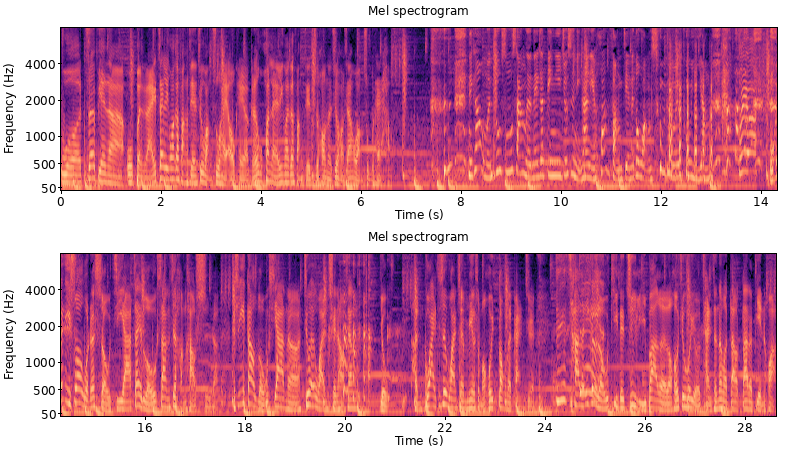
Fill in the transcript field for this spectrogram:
我这边啊，我本来在另外一个房间就网速还 OK 了，可是我换来另外一个房间之后呢，就好像网速不太好。你看我们住宿上的那个定义，就是你看连换房间那个网速都会不一样。对啊，我跟你说，我的手机啊，在楼上是很好使的，可是一到楼下呢，就会完全好像有很怪，就是完全没有什么会动的感觉，就是差了一个楼梯的距离罢了，然后就会有产生那么大大的变化。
